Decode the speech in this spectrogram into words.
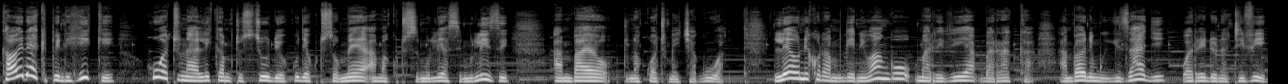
Kawaida ya kipindi hiki huwa tunaalika mtu studio kuja kutusomea ama kutusimulia simulizi ambayo tunakuwa tumeichagua. Leo niko na mgeni wangu Maridhia Baraka ambayo ni mwigizaji wa redio na TV,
